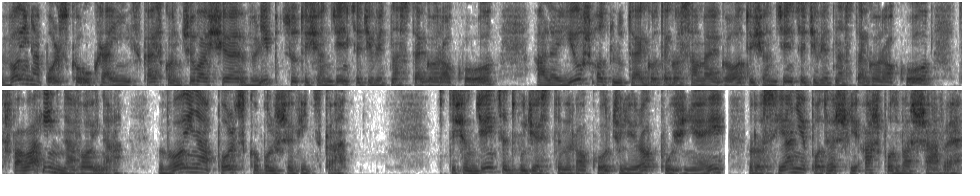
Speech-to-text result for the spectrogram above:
Wojna polsko-ukraińska skończyła się w lipcu 1919 roku, ale już od lutego tego samego 1919 roku trwała inna wojna wojna polsko-bolszewicka. W 1920 roku, czyli rok później, Rosjanie podeszli aż pod Warszawę.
